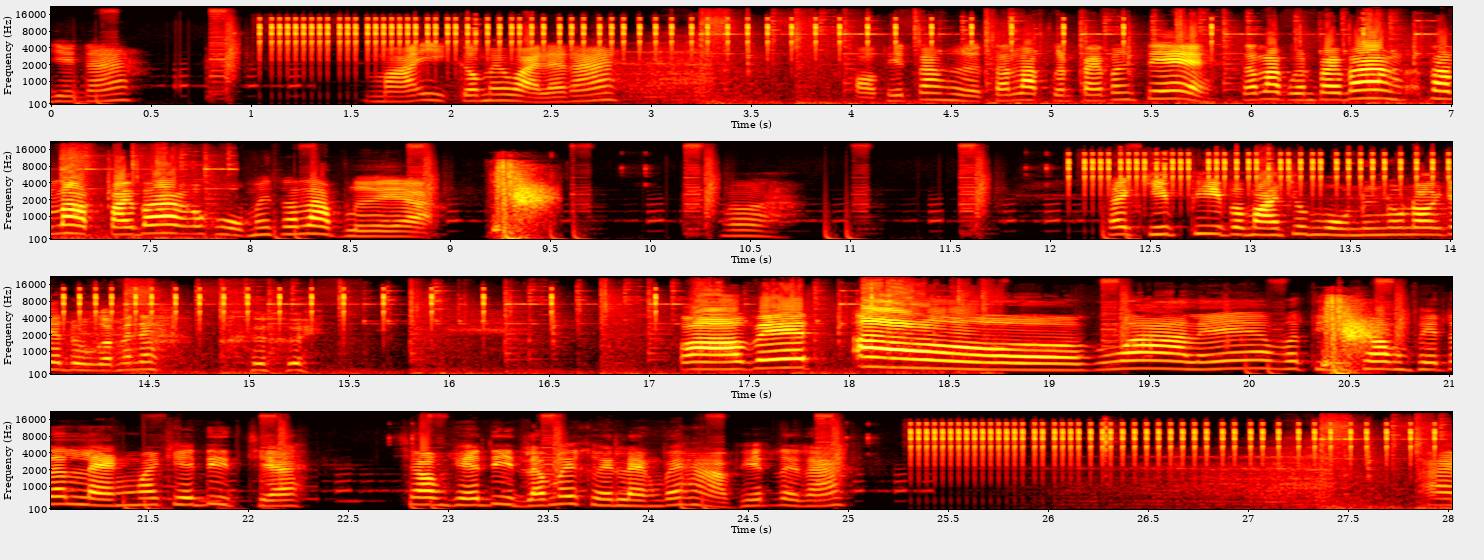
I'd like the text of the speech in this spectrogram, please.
เย็นนะ มาอีกก็ไม่ไหวแล้วนะ ขอเพชรบ้างเหอะสลับกันไปบ้างเจ้สลับกันไปบ้าง สลับไปบ้าง โอ้โห ไม่สลับเลยอะเอ้ยถ้าคลิปพี่ประมาณชั่วโมงนึงน้องๆจะดูกันไหมเนี่ยขอเพชรอ้าวกูว่าแล้วว่าทีช่องเพชรนั่นแรงมาเครดิตเชียช่องเครดิตแล้วไม่เคยแรงไปหาเพชรเลยนะ ไอ้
